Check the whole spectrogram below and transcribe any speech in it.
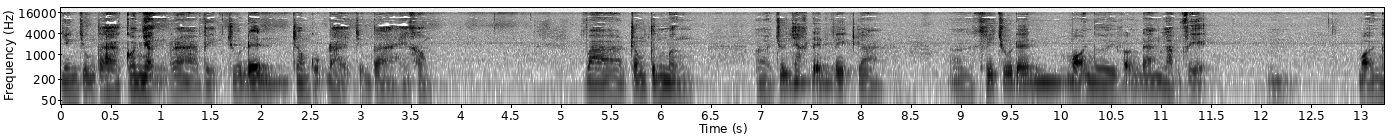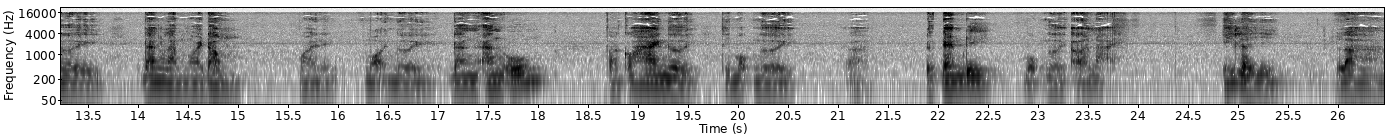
Nhưng chúng ta có nhận ra việc Chúa đến trong cuộc đời chúng ta hay không? Và trong tin mừng, ờ, Chúa nhắc đến việc là ờ, khi Chúa đến mọi người vẫn đang làm việc, ừ. mọi người đang làm ngoài đồng, ngoài mọi người đang ăn uống. Và có hai người thì một người ờ, được đem đi, một người ở lại. Ý là gì? Là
